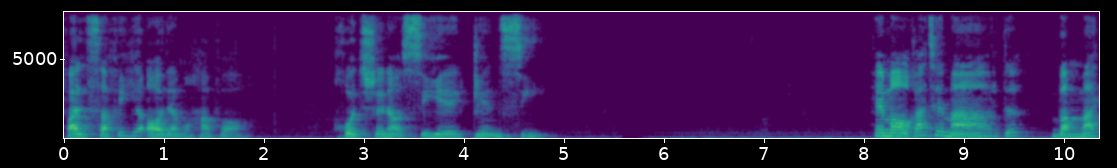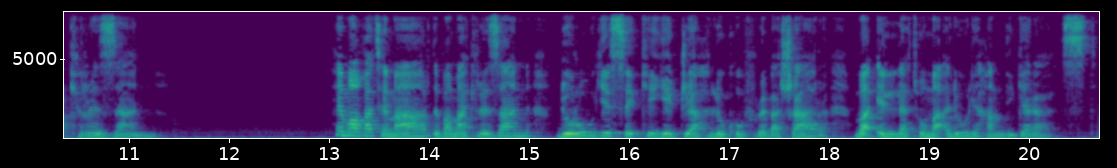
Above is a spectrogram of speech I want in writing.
فلسفه آدم و حوا. خودشناسی جنسی. حماقت مرد و مکر زن. حماقت مرد و مکر زن دروی سکه جهل و کفر بشر و علت و معلول همدیگر است.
